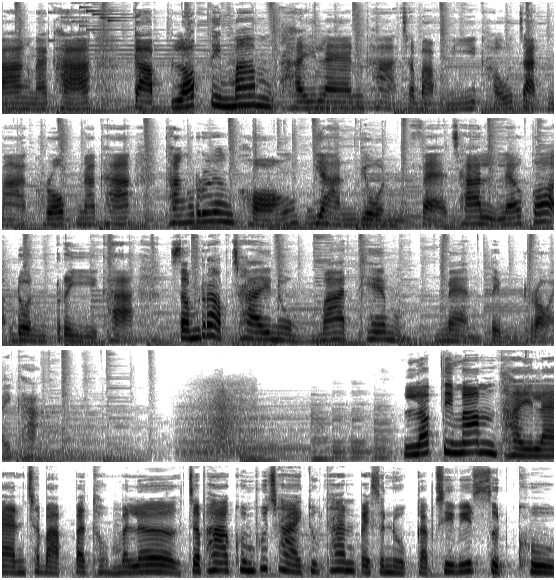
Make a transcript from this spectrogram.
บ้างนะคะ กับ l o p ติมัมไทยแลนด์ค่ะ ฉบับนี้เขาจัดมาครบนะคะ ทั้งเรื่องของยานยนต์ แฟชั่น แล้วก็ดนตรีค่ะสำหรับชายหนุ่มมาดเข้มแมนเต็มร้อยค่ะ ลับติมัมไทยแลนด์ฉบับปฐมฤกษ์จะพาคุณผู้ชายทุกท่านไปสนุกกับชีวิตสุดคูล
